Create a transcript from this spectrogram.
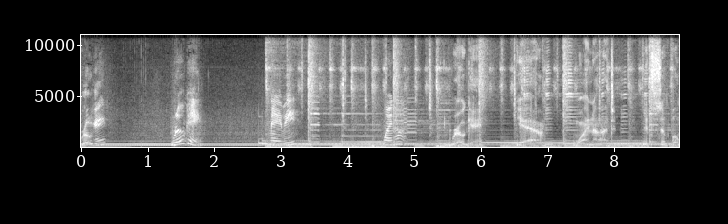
Rogaine? Rogaine. Maybe. Why not? Rogaine. Yeah, why not? It's simple,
